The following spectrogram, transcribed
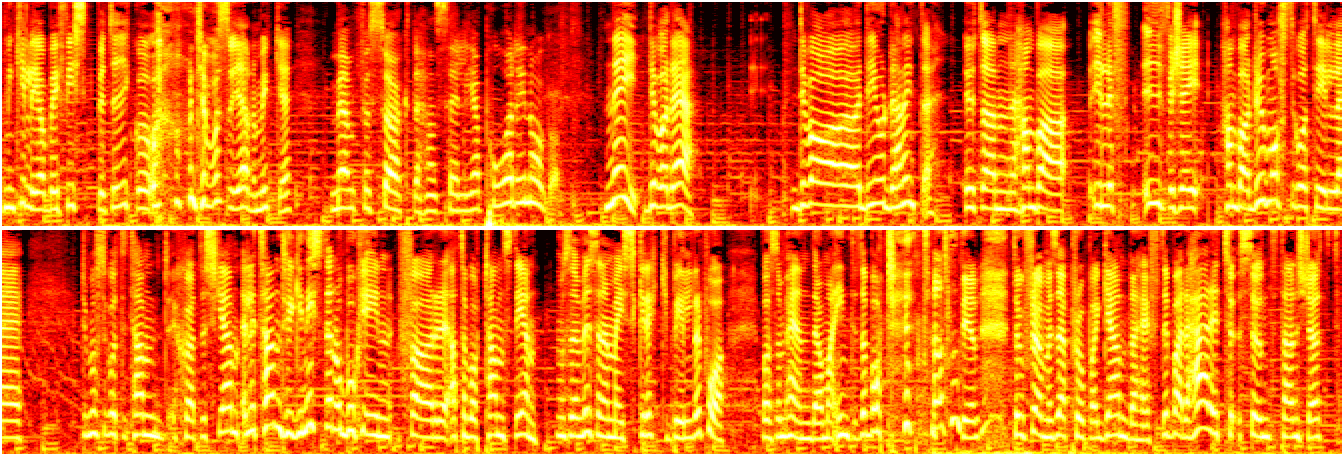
min kille jobbar i fiskbutik och det var så jävla mycket. Men försökte han sälja på dig något? Nej, det var det. Det var, det gjorde han inte. Utan han bara, eller i och för sig, han bara du måste gå till eh, du måste gå till tandsköterskan, eller tandhygienisten och boka in för att ta bort tandsten. Och sen visade han mig skräckbilder på vad som händer om man inte tar bort tandsten. Tog fram en sån här propagandahäfte, bara det här är sunt tandkött.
